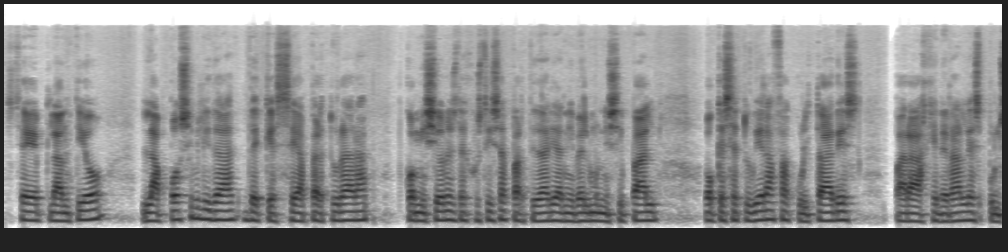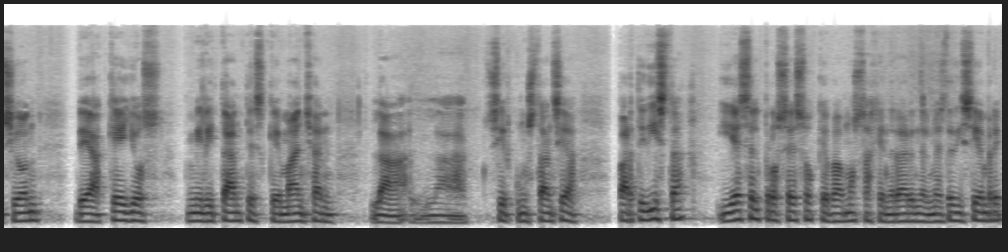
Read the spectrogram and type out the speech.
se planteó la posibilidad de que se aperturara comisiones de justicia partidaria a nivel municipal o que se tuviera facultades para generar la expulsión de aquellos militantes que manchan la, circunstancia partidista y es el proceso que vamos a generar en el mes de diciembre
